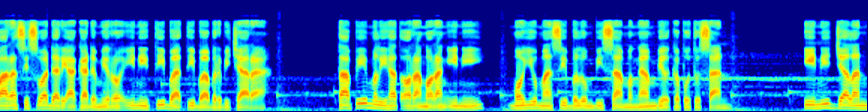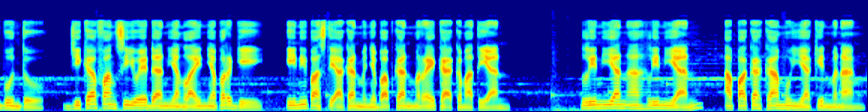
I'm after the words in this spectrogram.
para siswa dari Akademi Roh ini tiba-tiba berbicara. Tapi melihat orang-orang ini, Moyu masih belum bisa mengambil keputusan. Ini jalan buntu. Jika Fang Xiyue dan yang lainnya pergi, ini pasti akan menyebabkan mereka kematian. Lin Yan ah Lin Yan, apakah kamu yakin menang?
